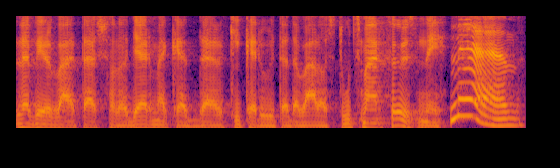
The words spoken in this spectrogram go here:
levélváltással a gyermekeddel kikerülted a választ. Tudsz már főzni? Nem,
